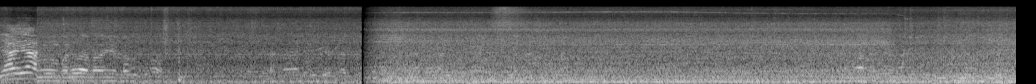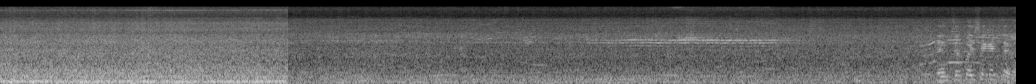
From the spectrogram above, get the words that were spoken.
या या मला जाणार येणार होतं ना. त्यांचे पैसे घेतले का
